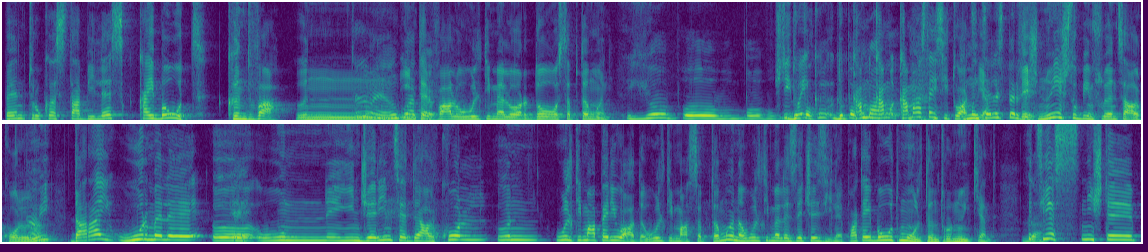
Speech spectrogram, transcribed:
pentru că stabilesc că ai băut cândva în Dom'le, intervalul dată. ultimelor două săptămâni. Eu, uh, Știi, după, băi, după cam, cam, cam asta e situația. Am înțeles perfect. Deci nu ești sub influența alcoolului, da. dar ai urmele uh, unei ingerințe de alcool în ultima perioadă, ultima săptămână, ultimele 10 zile. Poate ai băut mult într-un weekend. Da. Îți ies niște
